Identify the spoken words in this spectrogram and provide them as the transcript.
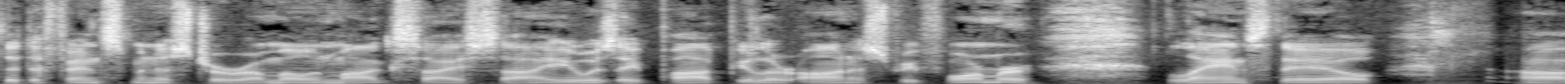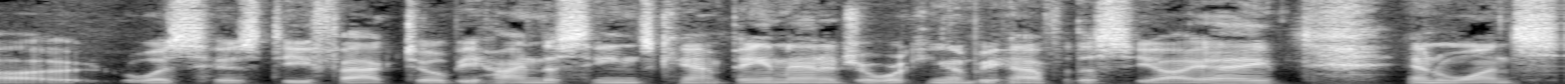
the defense minister Ramon Magsaysay, who was a popular, honest reformer. Lansdale uh, was his de facto behind the scenes campaign manager working on behalf of the CIA. And once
